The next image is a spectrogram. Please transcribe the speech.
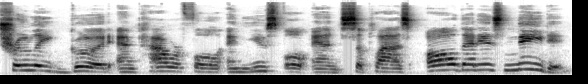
truly good and powerful and useful and supplies all that is needed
